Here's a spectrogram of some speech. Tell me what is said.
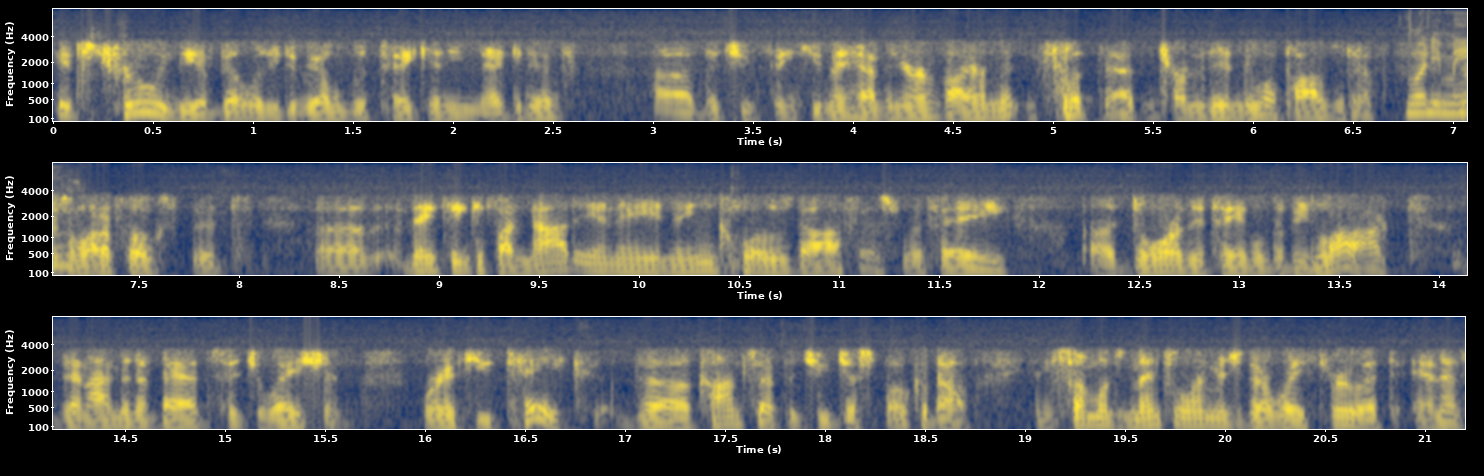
It's truly the ability to be able to take any negative uh, that you think you may have in your environment and flip that and turn it into a positive. What do you mean? There's a lot of folks that uh, they think if I'm not in a, an enclosed office with a, a door that's able to be locked, then I'm in a bad situation where if you take the concept that you just spoke about and someone's mental image their way through it, and as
